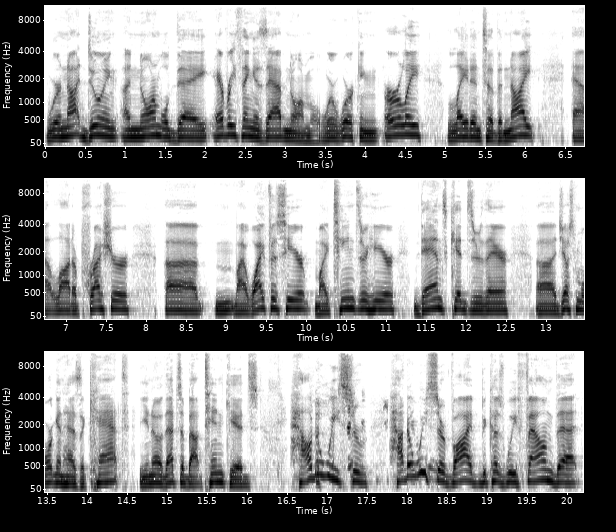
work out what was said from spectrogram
We're not doing a normal day. Everything is abnormal. We're working early, late into the night, a lot of pressure. Uh, my wife is here. My teens are here. Dan's kids are there. Uh, Jess Morgan has a cat. You know, that's about 10 kids. How do we sur- how do we survive? Because we found that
